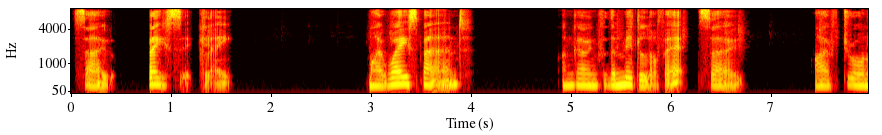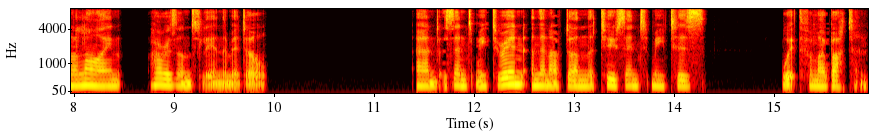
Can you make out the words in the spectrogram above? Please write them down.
So basically, my waistband, I'm going for the middle of it. So I've drawn a line horizontally in the middle and a centimetre in, and then I've done the two centimetres width for my button.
